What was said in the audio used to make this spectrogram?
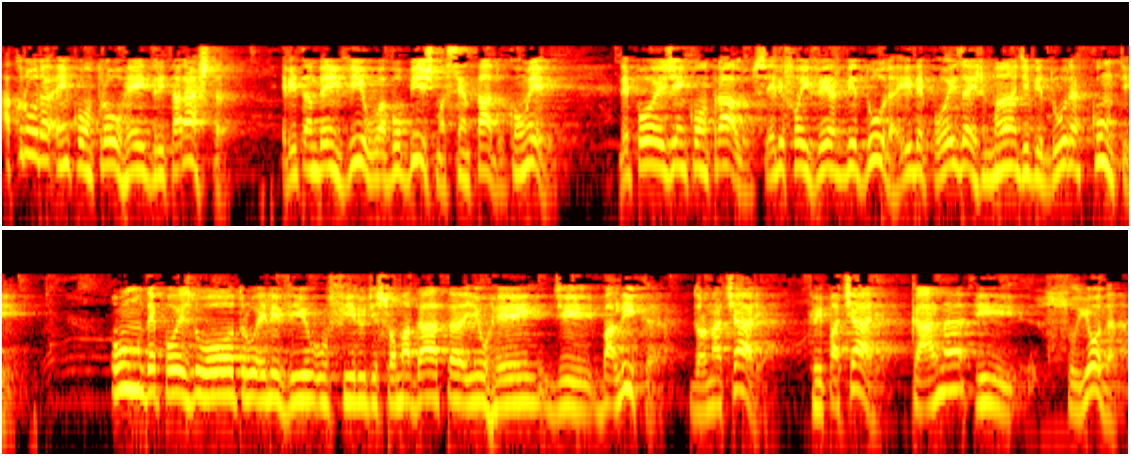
a Krura encontrou o rei Dhritarashtra. Ele também viu o avô Bhishma sentado com ele. Depois de encontrá-los, ele foi ver Vidura e depois a irmã de Vidura, Kunti. Um depois do outro, ele viu o filho de Somadatta e o rei de Balika, Dronacharya, Kripacharya, Karna e Suyodhana.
